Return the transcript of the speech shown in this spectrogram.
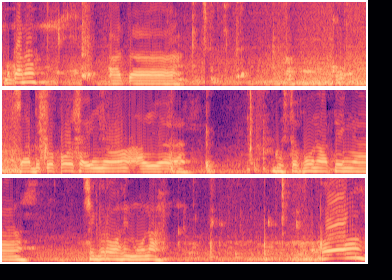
magkano? At ah, sabi ko po sa inyo ay ah, gusto po nating ah, siguruhin muna kung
